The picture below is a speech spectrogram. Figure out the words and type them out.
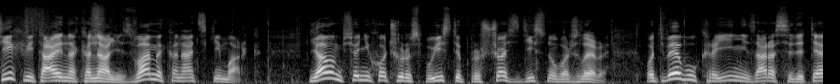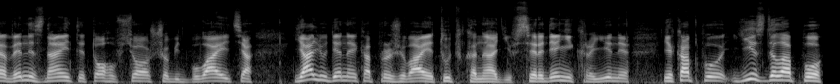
Всіх вітаю на каналі. З вами канадський Марк. Я вам сьогодні хочу розповісти про щось дійсно важливе. От ви в Україні зараз сидите, ви не знаєте того всього, що відбувається. Я людина, яка проживає тут в Канаді, всередині країни, яка поїздила по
